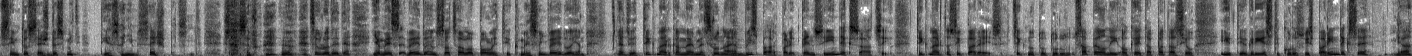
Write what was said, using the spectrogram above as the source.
160, tie saņem 16. nu, saprotiet, ja? ja mēs veidojam sociālo politiku, mēs viņu veidojam, redziet, tikmēr, kamēr mēs runājam vispār par pensiju indeksāciju, tikmēr tas ir pareizi. Cik nu tu tur sapelnīji, ok, tāpat tās jau ir tie griezti, kurus vispār indeksē, ja?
